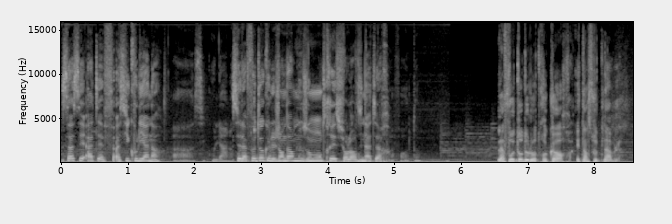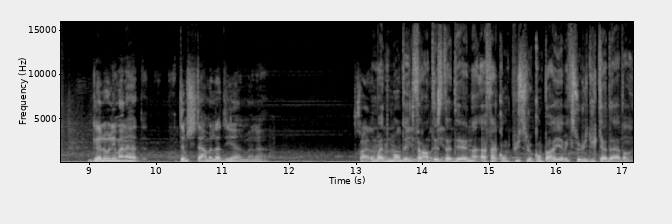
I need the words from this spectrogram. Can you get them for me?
Ça, c'est Atef, à Sikouliana. C'est la photo que les gendarmes nous ont montrée sur l'ordinateur. La photo de l'autre corps est insoutenable. On m'a demandé de faire un test ADN afin qu'on puisse le comparer avec celui du cadavre.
